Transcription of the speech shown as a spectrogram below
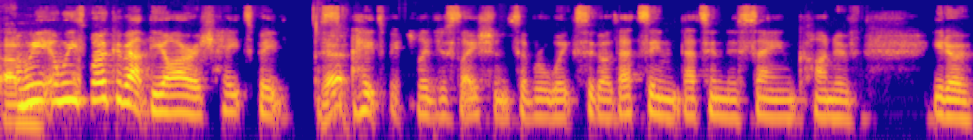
and um, we and we spoke about the Irish hate speech Yeah. hate speech legislation several weeks ago. That's in that's in this same kind of, you know,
